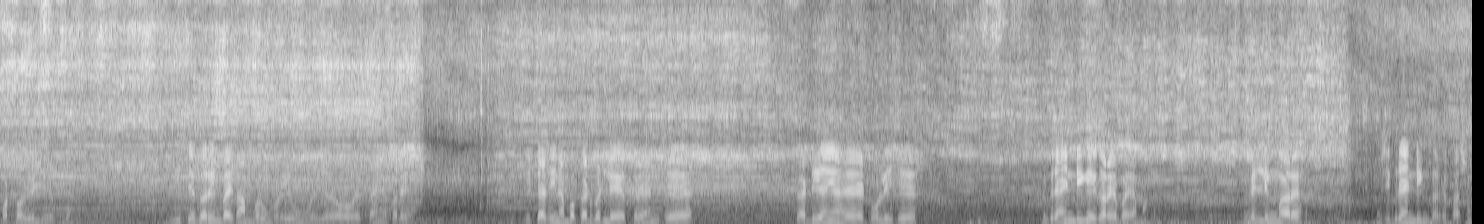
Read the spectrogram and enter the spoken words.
પટ્ટો જોઈ લ્યો એકદમ. નીચે કરીને ભાઈ કામ કરવું પડે, એવું હોય એક અહીંયા કરે. ઇટાસીના બકેટ બદલે ક્રેન છે. ગાડી અહીંયા છે ટોલી છે. ગ્રાઇન્ડિંગ કરે ભાઈ આમાં. વેલ્ડિંગ મારે, પછી ગ્રાઇન્ડિંગ કરે પાછું.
